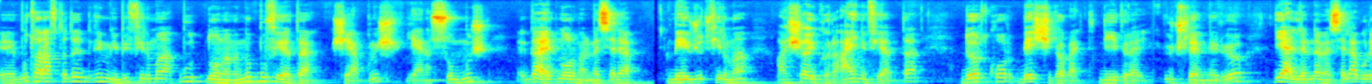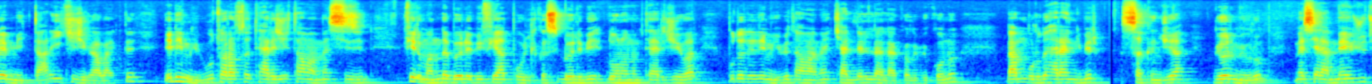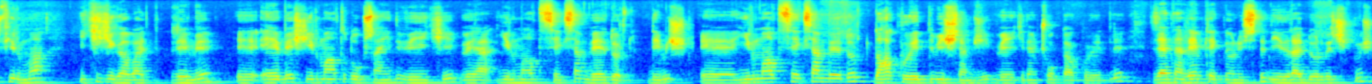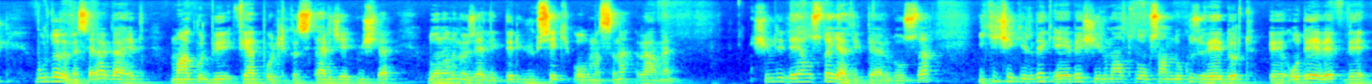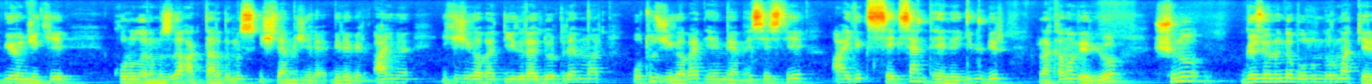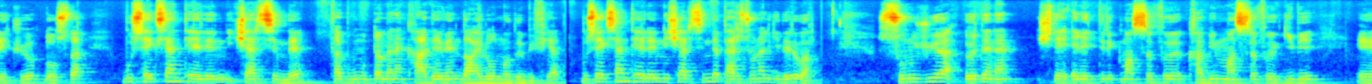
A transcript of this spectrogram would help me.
E, bu tarafta da dediğim gibi firma bu donanımı bu fiyata şey yapmış yani sunmuş. E, gayet normal. Mesela mevcut firma aşağı yukarı aynı fiyatta 4 core 5 GB DDR 3 RAM veriyor. Diğerlerinde mesela bu RAM miktarı 2 GB'tı. Dediğim gibi bu tarafta tercih tamamen sizin. Firmanın da böyle bir fiyat politikası, böyle bir donanım tercihi var. Bu da dediğim gibi tamamen kendileriyle alakalı bir konu. Ben burada herhangi bir sakınca görmüyorum. Mesela mevcut firma 2 GB RAM'i E5 2697 V2 veya 2680 V4 demiş. E, 2680 V4 daha kuvvetli bir işlemci. V2'den çok daha kuvvetli. Zaten RAM teknolojisi de DDR4'e çıkmış. Burada da mesela gayet makul bir fiyat politikası tercih etmişler. Donanım özellikleri yüksek olmasına rağmen. Şimdi D-Host'a geldik değerli dostlar. 2 çekirdek E E5 2699 V4 e, ODWeb ve bir önceki konularımızda aktardığımız işlemciyle birebir aynı. 2 GB DDR4 RAM var. 30 GB NVMe SSD aylık 80 TL gibi bir rakama veriyor. Şunu göz önünde bulundurmak gerekiyor dostlar. Bu 80 TL'nin içerisinde tabi bu muhtemelen KDV'nin dahil olmadığı bir fiyat. Bu 80 TL'nin içerisinde personel gideri var. Sunucuya ödenen işte elektrik masrafı, kabin masrafı gibi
